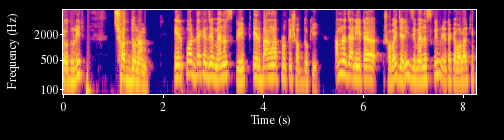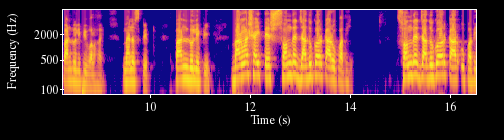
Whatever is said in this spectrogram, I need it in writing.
চৌধুরীর ছদ্মনাম। এরপর দেখেন যে ম্যানুস্ক্রিপ্ট এর বাংলা প্রতিশব্দ কি? আমরা জানি, এটা সবাই জানি যে ম্যানুস্ক্রিপ্ট এটাকে বলা হয় কি? পাণ্ডুলিপি বলা হয়। ম্যানুস্ক্রিপ্ট পাণ্ডুলিপি। বাংলা সাহিত্যে ছন্দের জাদুকর কার উপাধি? ছন্দের জাদুকর কার উপাধি?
